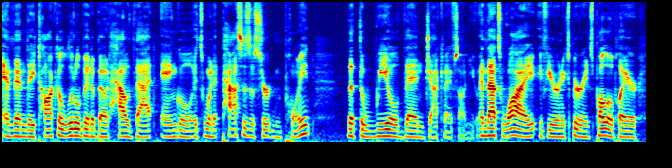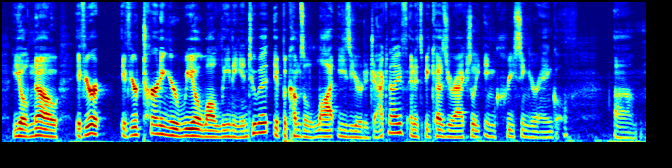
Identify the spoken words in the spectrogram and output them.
And then they talked a little bit about how that angle it's when it passes a certain point that the wheel then jackknifes on you. And that's why if you're an experienced polo player you'll know if you're if you're turning your wheel while leaning into it it becomes a lot easier to jackknife and it's because you're actually increasing your angle. Um,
